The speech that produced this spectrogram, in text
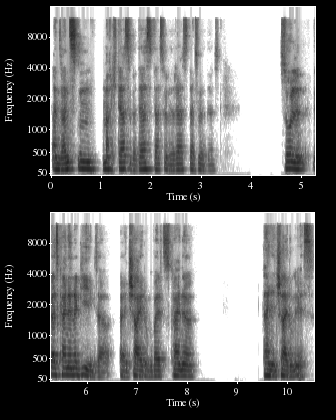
Ansonsten mache ich das oder das, das oder das, das oder das. So, da ist keine Energie in dieser Entscheidung, weil es keine, keine Entscheidung ist.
